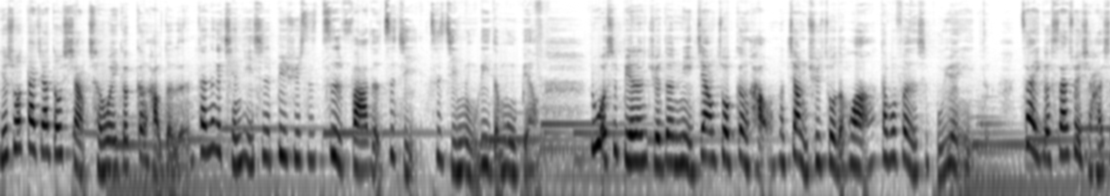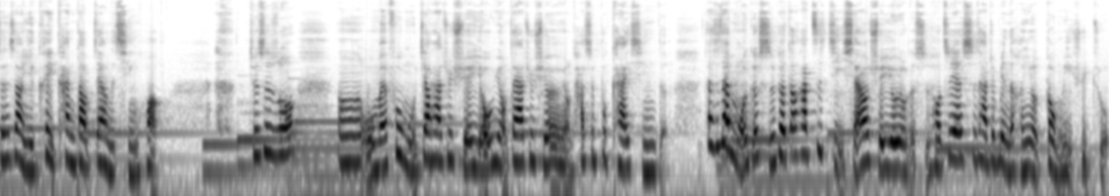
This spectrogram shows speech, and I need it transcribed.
也就说，大家都想成为一个更好的人，但那个前提是必须是自发的、自己自己努力的目标。如果是别人觉得你这样做更好，那叫你去做的话，大部分人是不愿意的。在一个三岁小孩身上也可以看到这样的情况，就是说，嗯，我们父母叫他去学游泳，带他去学游泳，他是不开心的。但是在某一个时刻，当他自己想要学游泳的时候，这件事他就变得很有动力去做。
